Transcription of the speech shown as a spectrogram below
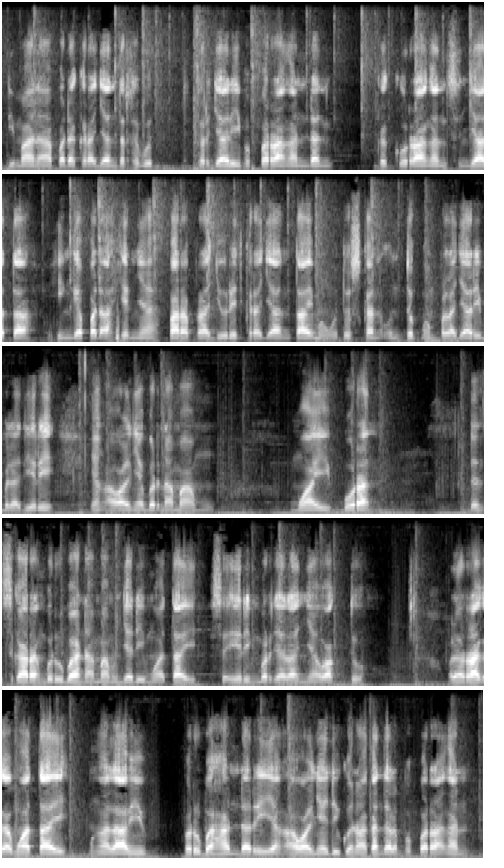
di mana pada kerajaan tersebut terjadi peperangan dan kekurangan senjata hingga pada akhirnya para prajurit kerajaan Tai memutuskan untuk mempelajari bela diri yang awalnya bernama Muay Boran dan sekarang berubah nama menjadi Muay Thai seiring berjalannya waktu. Olahraga Muay Thai mengalami perubahan dari yang awalnya digunakan dalam peperangan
